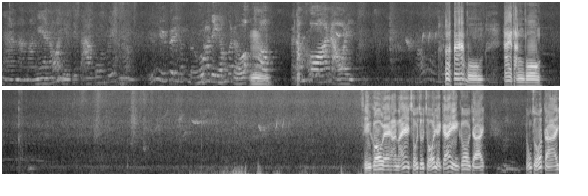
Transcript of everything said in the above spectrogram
ngàn à, mà nghe nói vậy chứ tao cũng không biết nữa. Kiểu như đi không được. Nó đi không có được Ừ. không ta đóng kho hết rồi buồn. Hai thằng buồn. Hiền khô vậy hồi nãy sủa sủa sủa vài cái hiền khô trời. Không sủa cho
